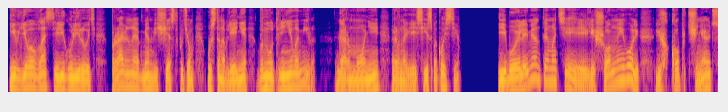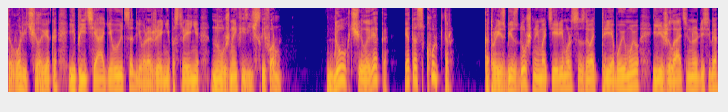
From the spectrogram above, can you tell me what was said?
и в его власти регулировать правильный обмен веществ путем установления внутреннего мира, гармонии, равновесия и спокойствия. Ибо элементы материи, лишенные воли, легко подчиняются воле человека и притягиваются для выражения и построения нужной физической формы. Дух человека — это скульптор, который из бездушной материи может создавать требуемую или желательную для себя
